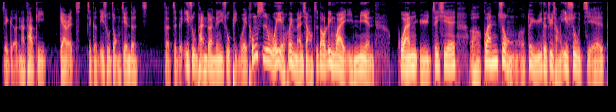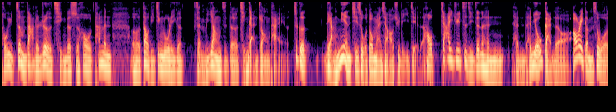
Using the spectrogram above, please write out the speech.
这个 Nataki Garrett 这个艺术总监的的这个艺术判断跟艺术品味，同时我也会蛮想知道另外一面，关于这些呃观众对于一个剧场艺术节投予这么大的热情的时候，他们呃到底进入了一个怎么样子的情感状态？这个两面其实我都蛮想要去理解的。好，加一句自己真的很很很有感的哦，Oregon 是我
